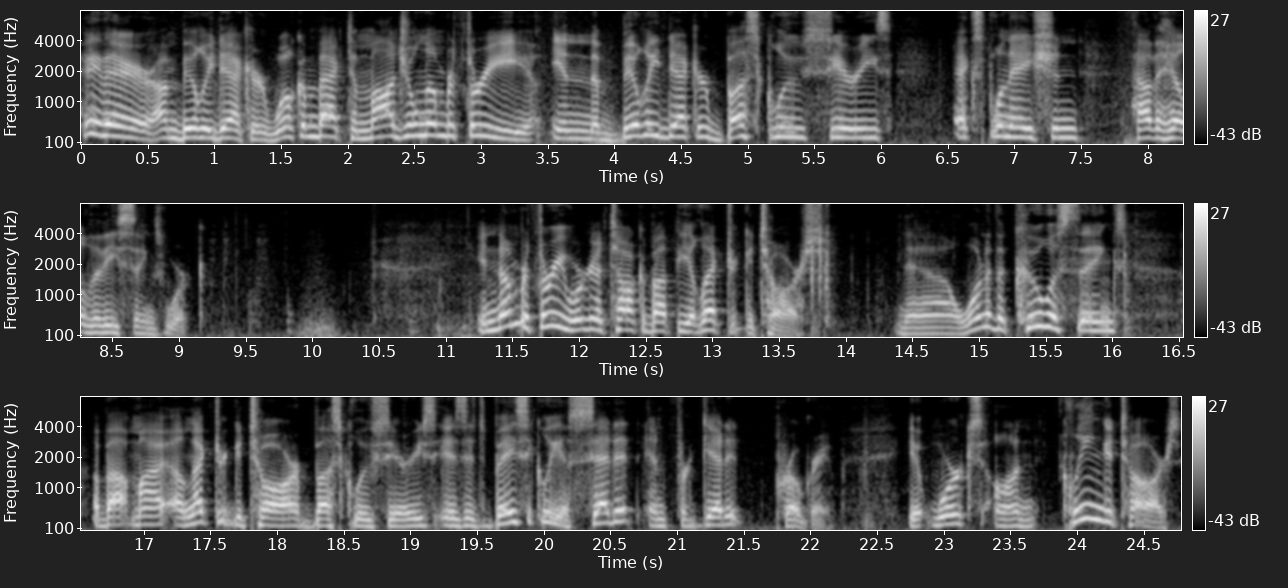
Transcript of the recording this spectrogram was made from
Hey there, I'm Billy Decker. Welcome back to module number three in the Billy Decker Bus Glue series explanation. How the hell do these things work? In number three, we're going to talk about the electric guitars. Now, one of the coolest things about my electric guitar bus glue series is it's basically a set it and forget it program. It works on clean guitars,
